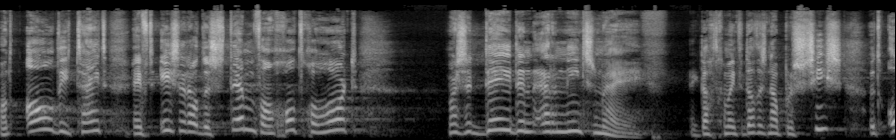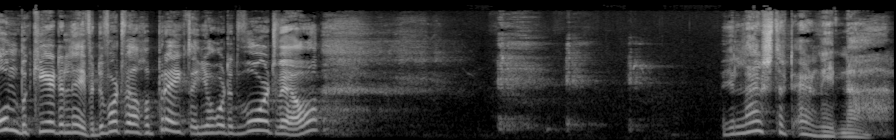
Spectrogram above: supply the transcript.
Want al die tijd heeft Israël de stem van God gehoord, maar ze deden er niets mee. Ik dacht, gemeente, dat is nou precies het onbekeerde leven. Er wordt wel gepreekt en je hoort het woord wel, Je luistert er niet naar.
